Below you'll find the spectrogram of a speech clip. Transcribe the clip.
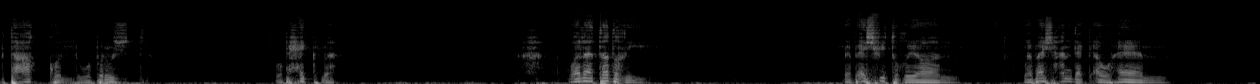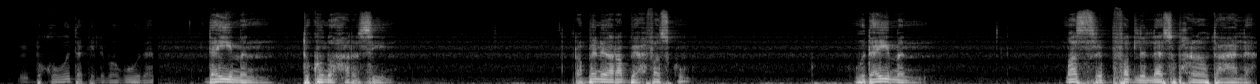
بتعقل وبرشد وبحكمة. ولا تضغي ما يبقاش فيه طغيان. ما يبقاش عندك أوهام بقوتك اللي موجودة. دايما تكونوا حريصين. ربنا يا رب يحفظكم. ودايما مصر بفضل الله سبحانه وتعالى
